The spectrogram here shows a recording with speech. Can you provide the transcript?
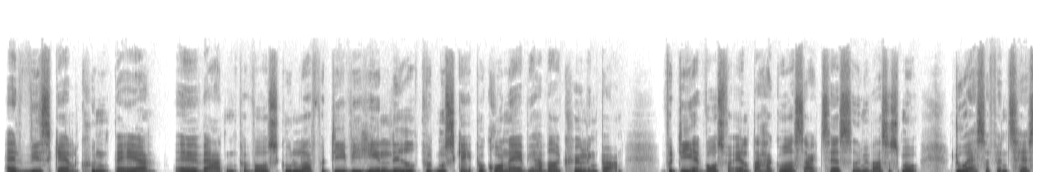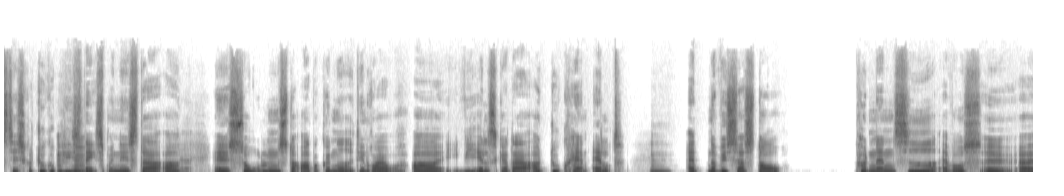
at vi skal kunne bære øh, verden på vores skuldre, fordi vi hele livet, på, måske på grund af, at vi har været curlingbørn, fordi at vores forældre har gået og sagt til os, siden vi var så små, du er så fantastisk, og du kan blive statsminister, og øh, solen står op og går ned i din røv, og vi elsker dig, og du kan alt. Mm. At når vi så står på den anden side af vores øh, øh,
